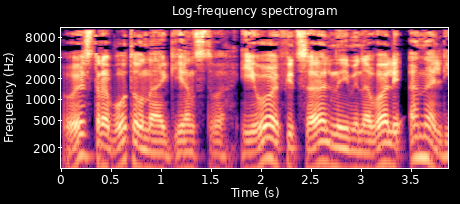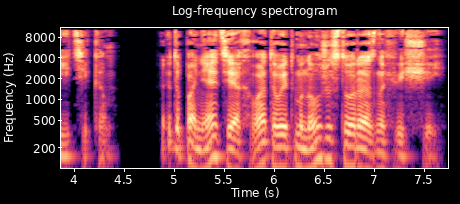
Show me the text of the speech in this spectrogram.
Уэст работал на агентство, его официально именовали аналитиком. Это понятие охватывает множество разных вещей.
